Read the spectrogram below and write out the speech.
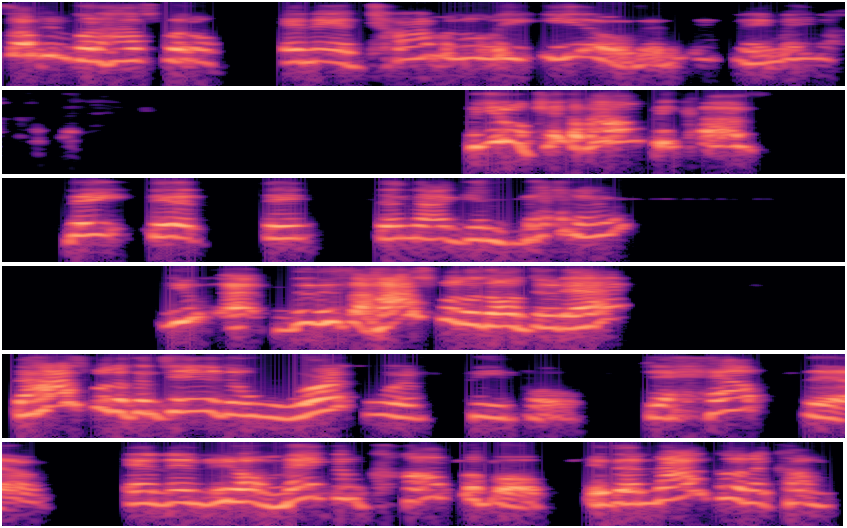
some people go to hospital and they're terminally ill and they may not come back. But you don't kick them out because they they they they're not getting better. You uh, this the hospital don't do that. The hospital continue to work with people to help them and then you know make them comfortable. If they're not going to come,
